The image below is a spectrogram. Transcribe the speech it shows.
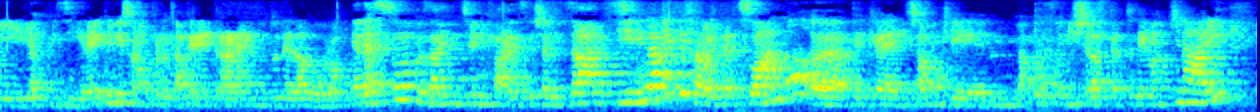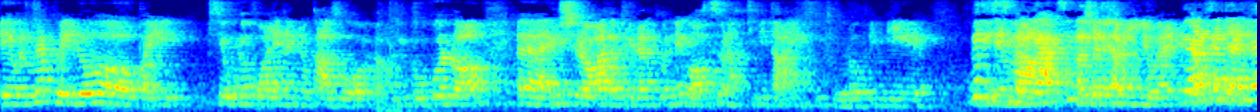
di, di acquisire quindi sono pronta per entrare nel mondo del lavoro. E adesso cosa hai intenzione di fare? Specializzarti? Sicuramente farò il terzo anno eh, perché diciamo che mh, approfondisce l'aspetto dei macchinari e oltre a quello poi se uno vuole, nel mio caso appunto vorrò, eh, riuscirò ad aprire anche un negozio, un'attività in futuro, quindi mi Benissimo, sembra grazie la mille. scelta migliore. Grazie a te. mille.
